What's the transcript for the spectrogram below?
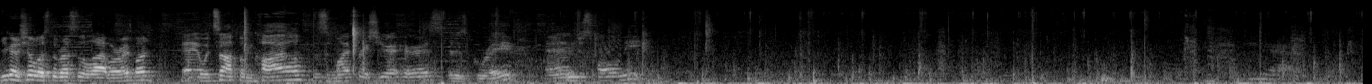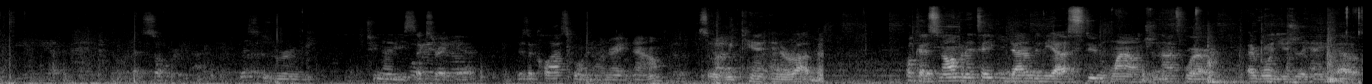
You're gonna show us the rest of the lab, all right, bud? Hey, what's up? I'm Kyle. This is my first year at Harris. It is great. And just follow me. So, this is room 296 right here. There's a class going on right now, so we can't interrupt. Okay, so now I'm going to take you down to the uh, student lounge, and that's where everyone usually hangs out.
